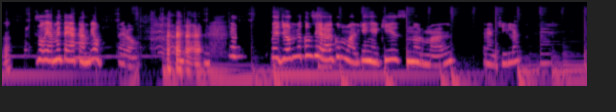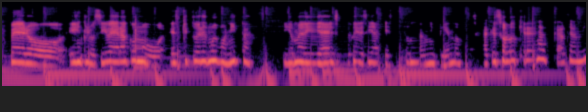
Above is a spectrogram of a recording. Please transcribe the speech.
Pues, obviamente ya cambió, pero pues yo me consideraba como alguien X normal, tranquila, pero inclusive era como, es que tú eres muy bonita. Y yo me veía el espejo y decía, esto me están mintiendo, o sea, que solo quieren acercarse a mí.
